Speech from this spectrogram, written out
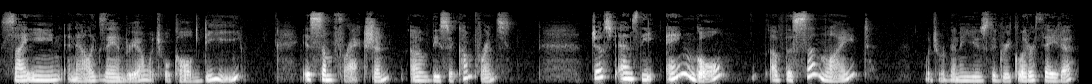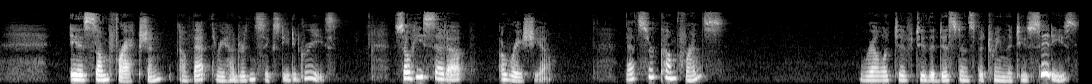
Syene and Alexandria, which we'll call d, is some fraction of the circumference, just as the angle of the sunlight, which we're going to use the Greek letter theta, is some fraction of that 360 degrees. So he set up a ratio. That circumference relative to the distance between the two cities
